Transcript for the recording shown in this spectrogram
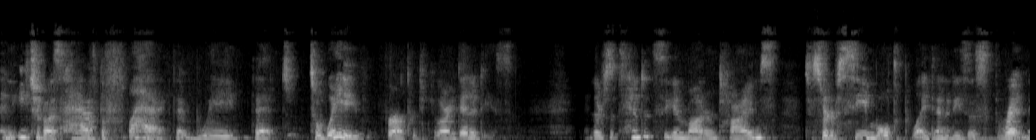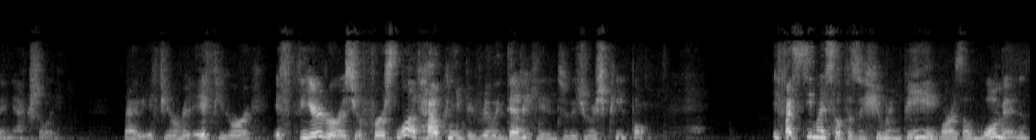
And each of us have the flag that wave that to wave for our particular identities. And there's a tendency in modern times to sort of see multiple identities as threatening, actually. Right? If you're if you're if theater is your first love, how can you be really dedicated to the Jewish people? If I see myself as a human being or as a woman,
